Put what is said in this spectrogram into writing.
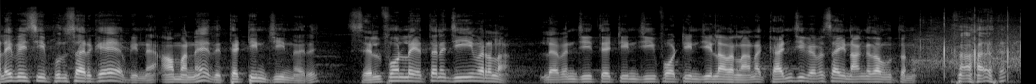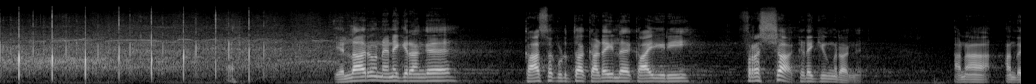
அலைபேசி புதுசாக இருக்கே அப்படின்னேன். ஆமாண்ணே இது தேர்ட்டீன் ஜின்னாரு செல்ஃபோனில் எத்தனை ஜியும் வரலாம் eleven G thirteen G fourteen ஜிலாம் வரலாம். ஆனால் கஞ்சி விவசாயி நாங்கள் தான் ஊற்றணும் எல்லாரும் நினைக்கிறாங்க காசை கொடுத்தா கடையில் காய்கறி ஃப்ரெஷ்ஷாக கிடைக்குங்கிறாங்க. ஆனால் அந்த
